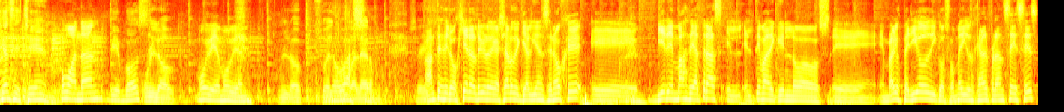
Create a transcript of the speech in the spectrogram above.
¿Qué haces, che? ¿Cómo andan? Bien, vos. Un lob. Muy bien, muy bien. Un lob suelto en Lobazo. Palermo. Sí. Antes de elogiar al River de Gallardo y que alguien se enoje, eh, viene más de atrás el, el tema de que en los eh, en varios periódicos o medios en general franceses,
